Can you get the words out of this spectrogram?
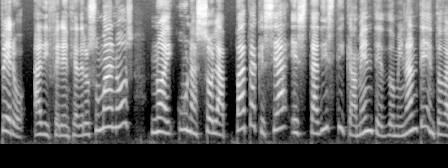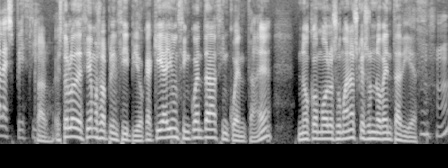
Pero, a diferencia de los humanos, no hay una sola pata que sea estadísticamente dominante en toda la especie. Claro, esto lo decíamos al principio, que aquí hay un 50-50, ¿eh? No como los humanos que es un 90-10. Ujú.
